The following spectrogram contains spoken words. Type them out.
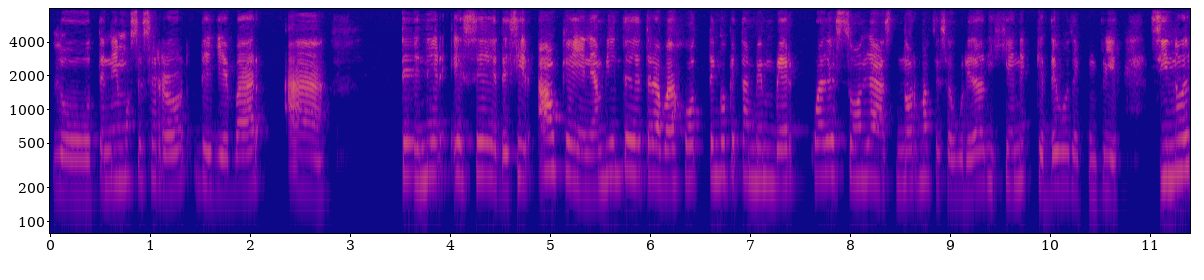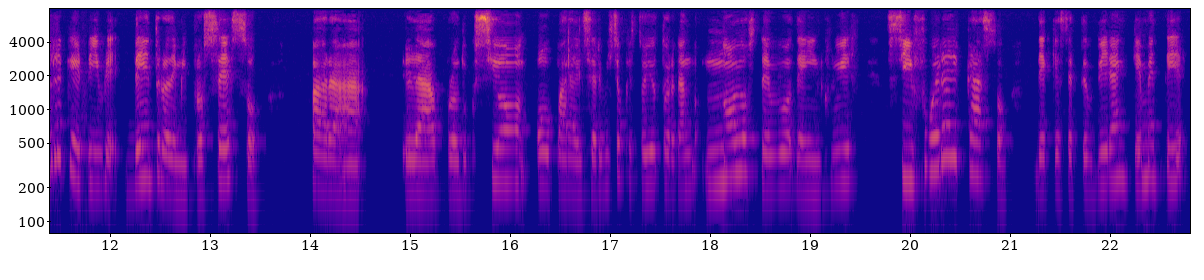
lo tenemos ese error de llevar a tener ese, decir, ah, ok, en el ambiente de trabajo tengo que también ver cuáles son las normas de seguridad y higiene que debo de cumplir. Si no es requerible dentro de mi proceso para la producción o para el servicio que estoy otorgando, no los debo de incluir. Si fuera el caso de que se tuvieran que meter,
